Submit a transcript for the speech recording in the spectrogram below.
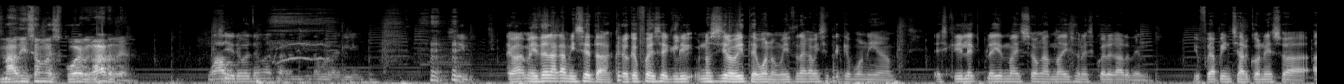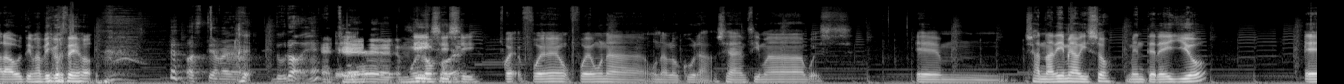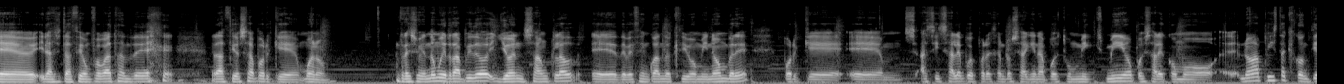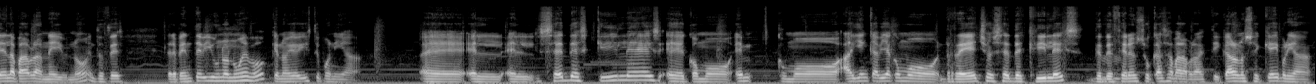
Madison Square Garden. Wow. Sí, creo que tengo esta camiseta por aquí. Sí. Me hice una camiseta, creo que fue ese clip, no sé si lo viste, bueno, me hice una camiseta que ponía Skrillex played my song at Madison Square Garden. Y fui a pinchar con eso a, la última picoteo. Hostia, pero duro, ¿eh? Es que es muy loco, sí, ¿eh? sí. Fue, fue, fue una, una, locura. O sea, encima, pues. Em, o sea, nadie me avisó. Me enteré yo. Eh, y la situación fue bastante graciosa porque, bueno, resumiendo muy rápido, yo en SoundCloud eh, de vez en cuando escribo mi nombre porque em, así sale, pues, por ejemplo, si alguien ha puesto un mix mío, pues sale como eh, nuevas pistas que contienen la palabra Nave, ¿no? Entonces, de repente vi uno nuevo que no había visto y ponía eh, el, set de Skrillex como, em, como alguien que había como rehecho el set de Skrillex desde cero en su casa para practicar o no sé qué y ponía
